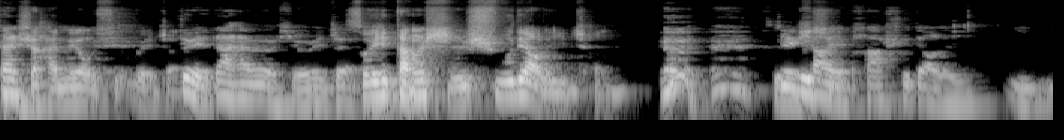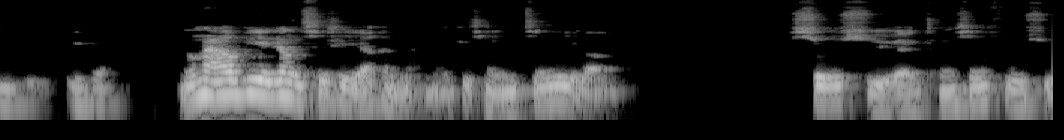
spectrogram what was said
但是还没有学位证。对，但还没有学位证，所以当时输掉了一程。这个上一趴输掉了一一一一个。能拿到毕业证其实也很难的，之前经历了休学、重新复学、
